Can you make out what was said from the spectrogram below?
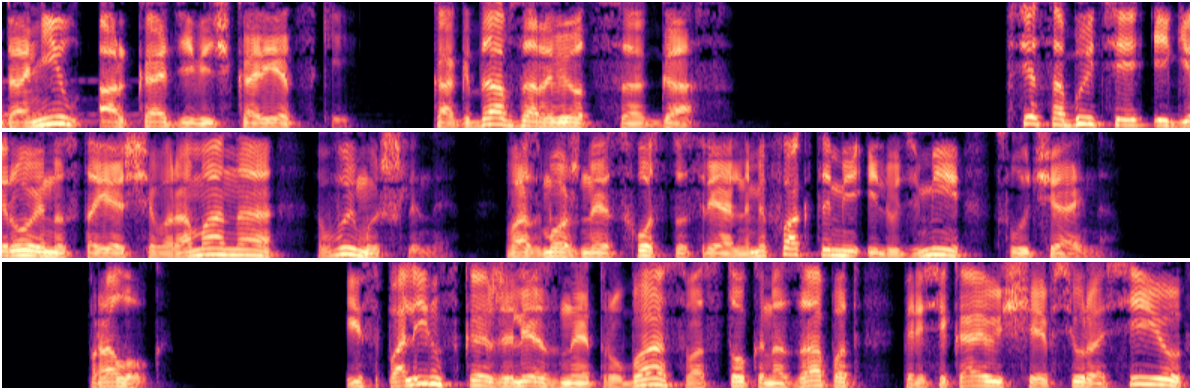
Данил Аркадьевич Корецкий. Когда взорвется газ? Все события и герои настоящего романа вымышлены. Возможное сходство с реальными фактами и людьми случайно. Пролог. Исполинская железная труба с востока на запад, пересекающая всю Россию,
